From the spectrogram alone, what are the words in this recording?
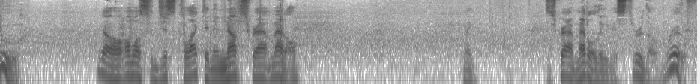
Ooh. Know, almost just collected enough scrap metal. Like, the scrap metal loot is through the roof.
